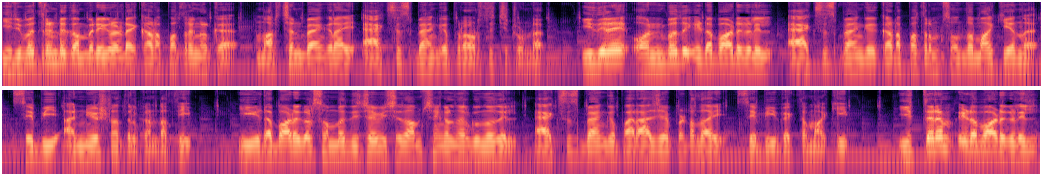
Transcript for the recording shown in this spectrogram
ഇരുപത്തിരണ്ട് കമ്പനികളുടെ കടപ്പത്രങ്ങൾക്ക് മർച്ചന്റ് ബാങ്കറായി ആക്സിസ് ബാങ്ക് പ്രവർത്തിച്ചിട്ടുണ്ട്. ഇതിലെ ഒൻപത് ഇടപാടുകളിൽ ആക്സിസ് ബാങ്ക് കടപ്പത്രം സ്വന്തമാക്കിയെന്ന് സെബി അന്വേഷണത്തിൽ കണ്ടെത്തി. ഈ ഇടപാടുകൾ സംബന്ധിച്ച വിശദാംശങ്ങൾ നൽകുന്നതിൽ ആക്സിസ് ബാങ്ക് പരാജയപ്പെട്ടതായി സെബി വ്യക്തമാക്കി. ഇത്തരം ഇടപാടുകളിൽ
